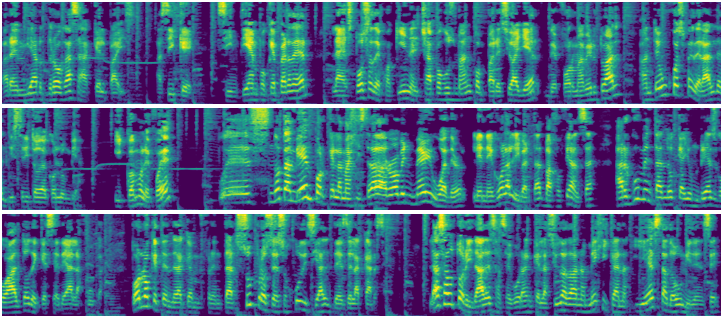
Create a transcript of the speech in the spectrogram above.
para enviar drogas a aquel país. Así que, sin tiempo que perder, la esposa de Joaquín El Chapo Guzmán compareció ayer, de forma virtual, ante un juez federal del Distrito de Columbia. ¿Y cómo le fue? Pues no tan bien porque la magistrada Robin Merriweather le negó la libertad bajo fianza, argumentando que hay un riesgo alto de que se dé a la fuga, por lo que tendrá que enfrentar su proceso judicial desde la cárcel. Las autoridades aseguran que la ciudadana mexicana y estadounidense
